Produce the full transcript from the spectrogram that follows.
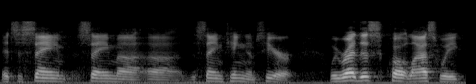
it's the same, same, uh, uh, the same kingdoms here. We read this quote last week.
